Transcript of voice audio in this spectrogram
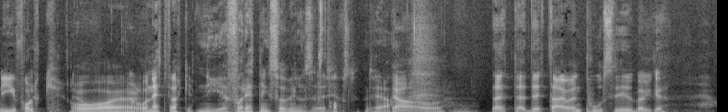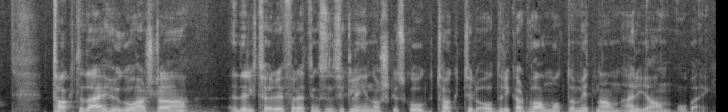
nye folk og, ja. og nettverket. Nye forretningsforbindelser. Absolutt. Ja. ja og dette, dette er jo en positiv bølge. Takk til deg, Hugo Harstad, direktør i forretningsutvikling i Norske Skog. Takk til Odd-Rikard Valmot, og mitt navn er Jan Moberg.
